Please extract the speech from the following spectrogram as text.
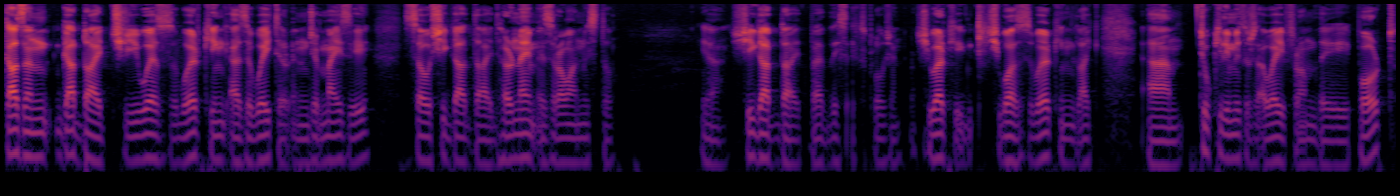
cousin got died she was working as a waiter in Gemmayzeh so she got died her name is Rawan Misto Yeah, she got died by this explosion. She working. She was working like um, two kilometers away from the port.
